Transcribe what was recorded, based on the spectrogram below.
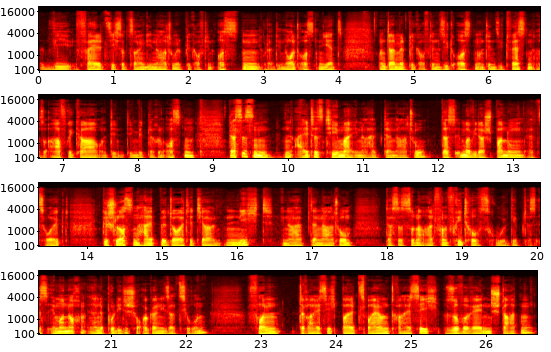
wie verhält sich sozusagen die NATO mit Blick auf den Osten oder den Nordosten jetzt und dann mit Blick auf den Südosten und den Südwesten, also Afrika und den, den Mittleren Osten. Das ist ein, ein altes Thema innerhalb der NATO, das immer wieder Spannungen erzeugt. Geschlossenheit bedeutet ja nicht innerhalb der NATO, dass es so eine Art von Friedhofsruhe gibt. Es ist immer noch eine politische Organisation von 30, bald 32 souveränen Staaten,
